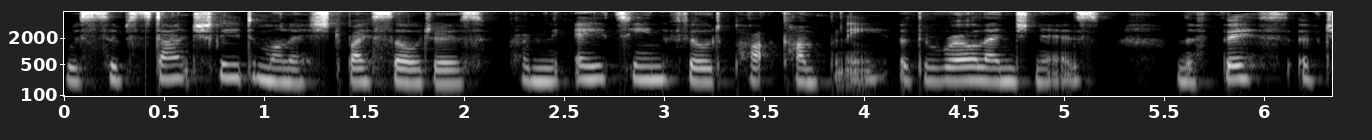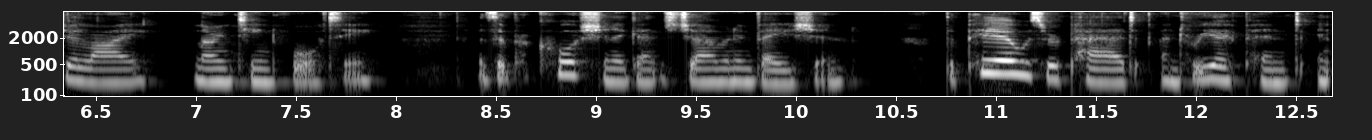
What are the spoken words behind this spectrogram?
was substantially demolished by soldiers from the 18 Field Park Company of the Royal Engineers on the 5th of July 1940 as a precaution against German invasion. The pier was repaired and reopened in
